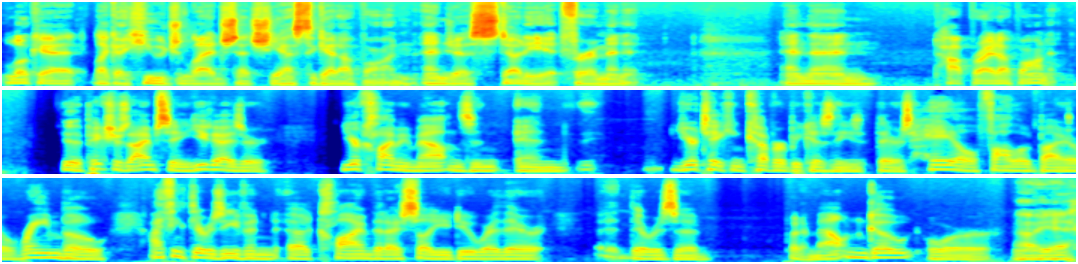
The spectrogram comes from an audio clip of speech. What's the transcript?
look at like a huge ledge that she has to get up on and just study it for a minute and then hop right up on it. Yeah, the pictures I'm seeing, you guys are you're climbing mountains and and you're taking cover because these, there's hail followed by a rainbow. I think there was even a climb that I saw you do where there uh, there was a what a mountain goat or oh yeah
